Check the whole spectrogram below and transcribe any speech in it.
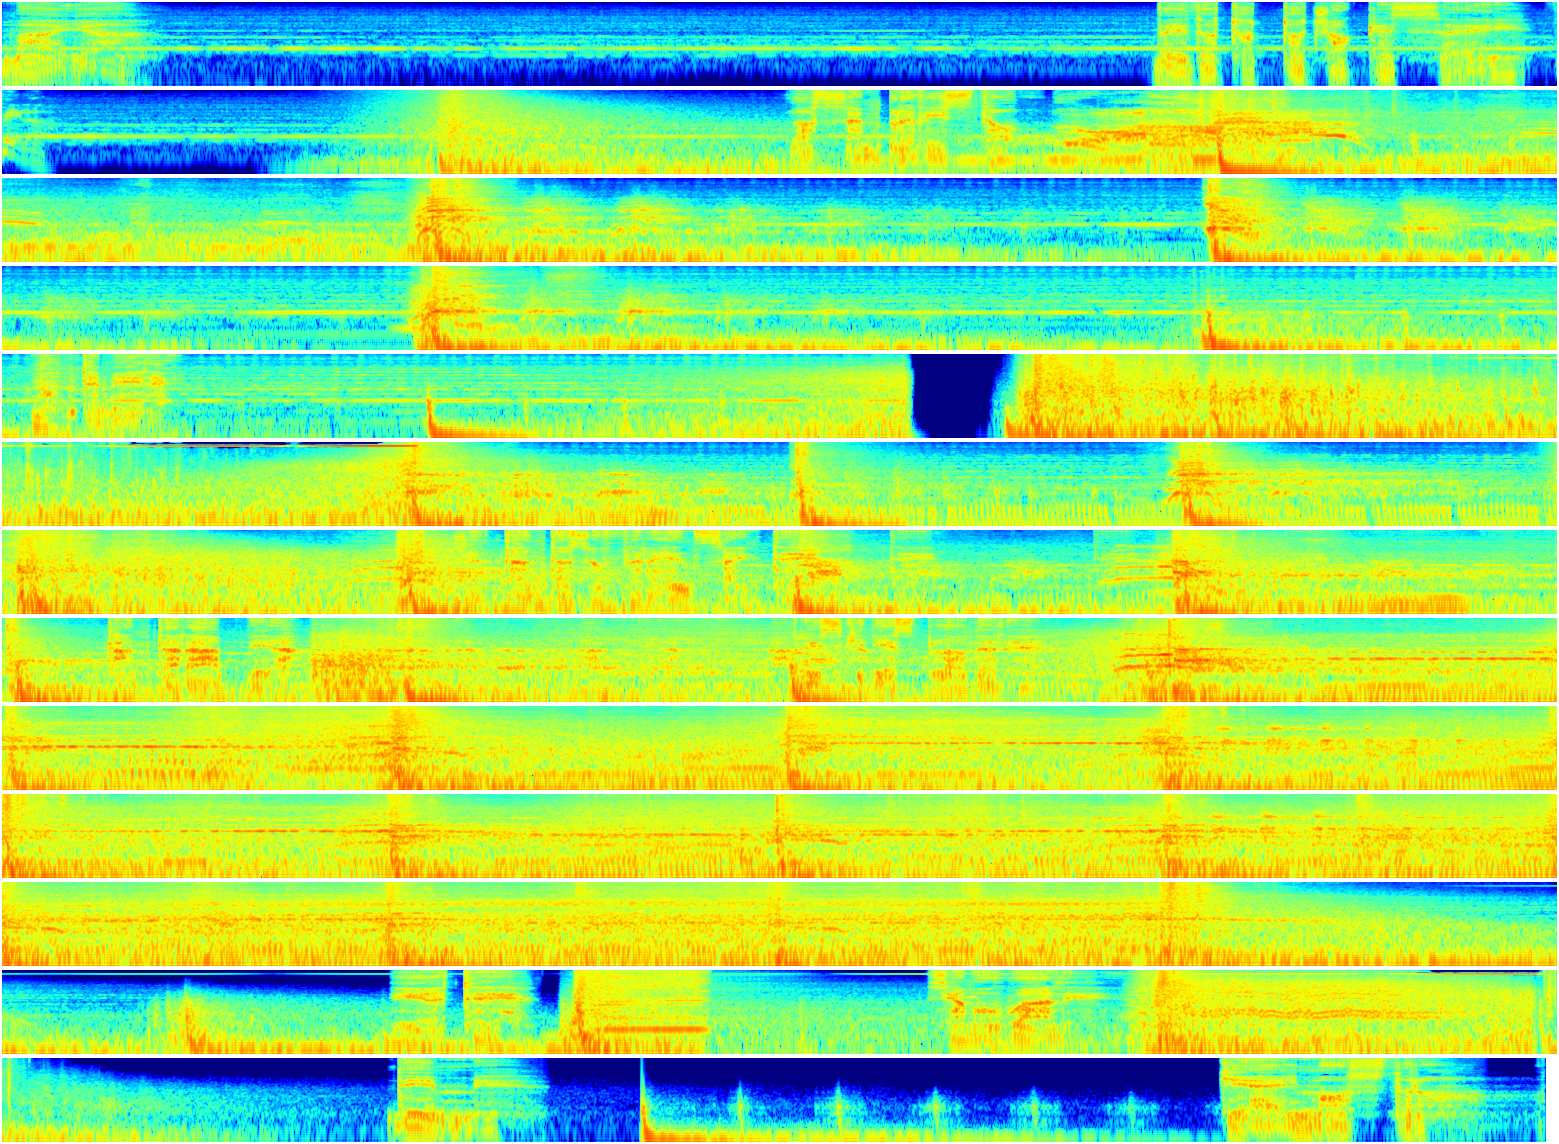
Maya. Vedo tutto ciò che sei. Fila. L'ho sempre visto. Tanta sofferenza in te. te, te. Tanta rabbia. Rabbia. Rischi di esplodere. Io e te siamo uguali. Dimmi. Chi è il mostro?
